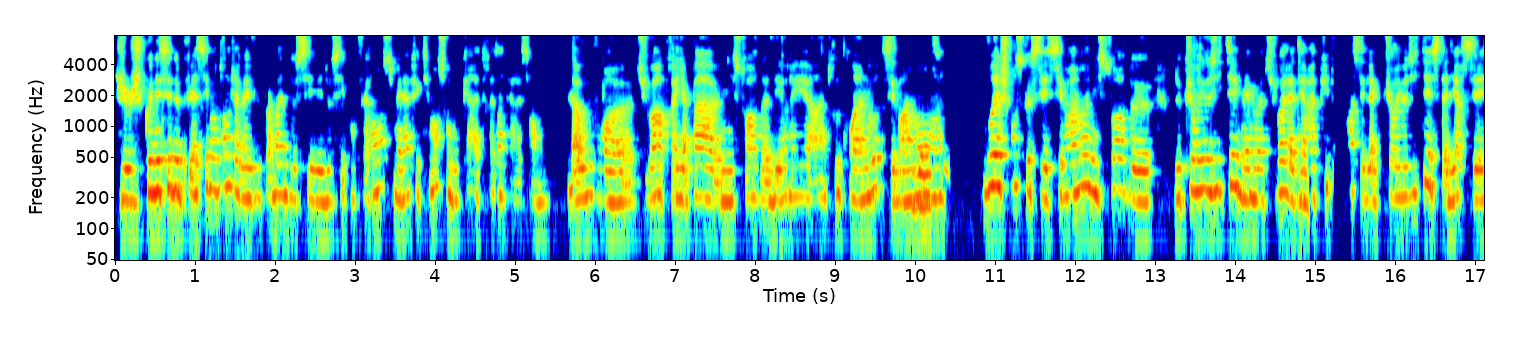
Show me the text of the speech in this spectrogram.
je, je, connaissais depuis assez longtemps, j'avais vu pas mal de ces, de ces conférences, mais là, effectivement, son bouquin est très intéressant. Ça ouvre, tu vois, après, il n'y a pas une histoire d'adhérer à un truc ou à un autre, c'est vraiment. Ouais, je pense que c'est vraiment une histoire de, de, curiosité. Même, tu vois, la thérapie, pour moi, c'est de la curiosité. C'est-à-dire, c'est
